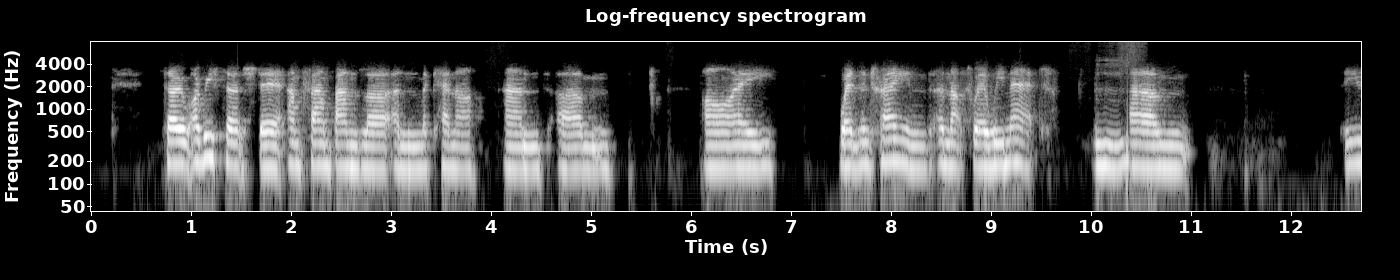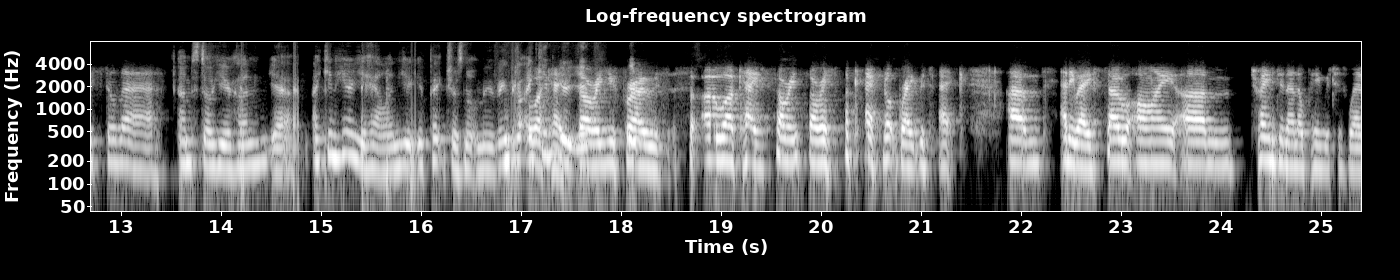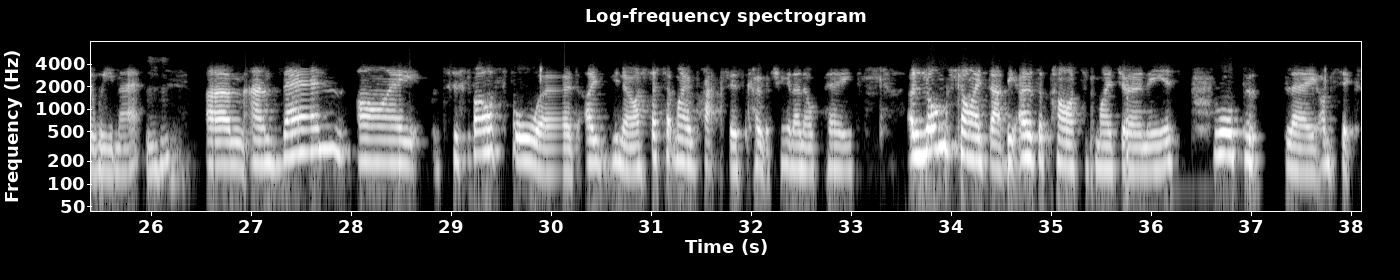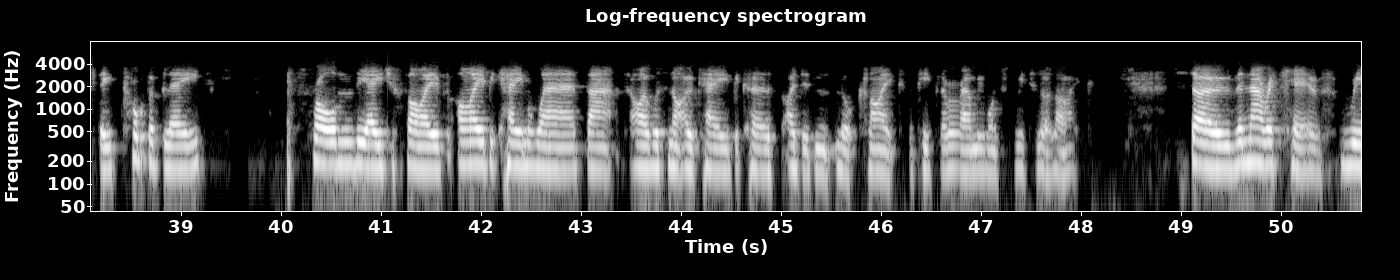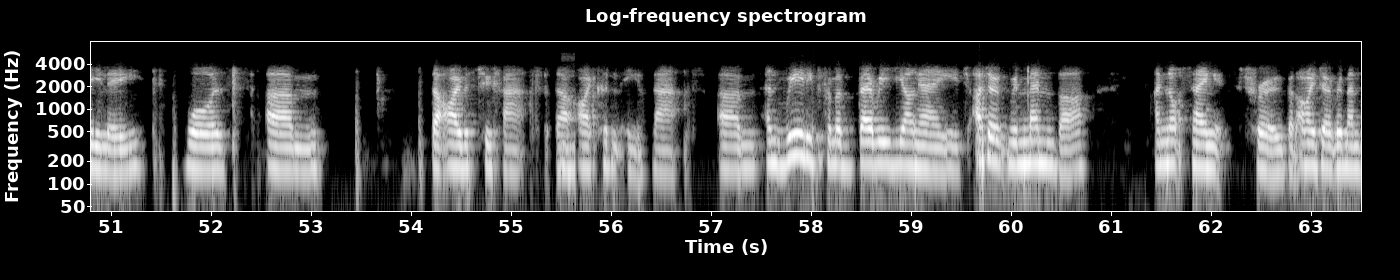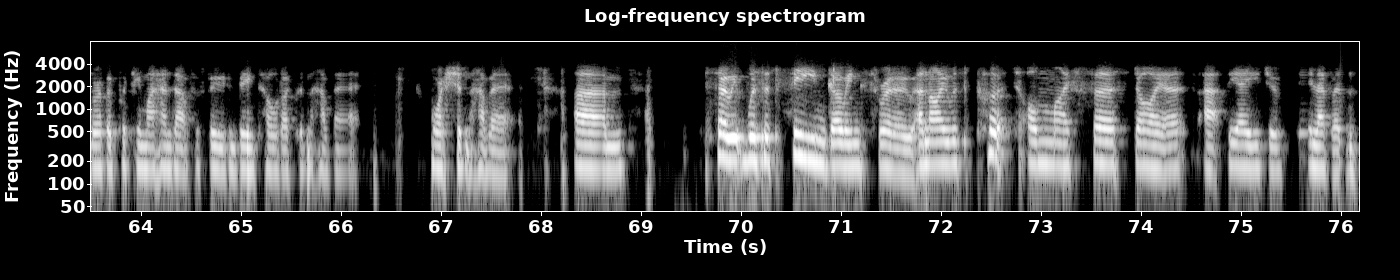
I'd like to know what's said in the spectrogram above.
So I researched it and found Bandler and McKenna, and um, I went and trained, and that's where we met. Mm-hmm. Um, are you still there? I'm still here, hun. Yeah, I can hear you, Helen. Your, your picture's not moving, but I oh, can okay. hear you. Sorry, you froze. So, oh, okay. Sorry, sorry. Okay, not great with tech. Um, anyway, so I um, trained in NLP, which is where we met. Mm-hmm. Um, and then I, to fast forward, I, you know, I set up my own practice coaching in NLP. Alongside that, the other part of my journey is probably, I'm 60, probably from the age of five, I became aware that I was not okay because I didn't look like the people around me wanted me to look like. So the narrative really was um, that I was too fat, that mm. I couldn't eat that. Um, and really, from a very young age, I don't remember, I'm not saying it's true, but I don't remember ever putting my hand out for food and being told I couldn't have it or I shouldn't have it. Um, so it was a theme going through and i was put on my first diet at the age of 11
